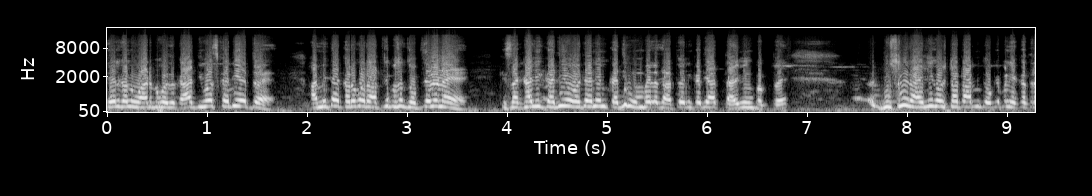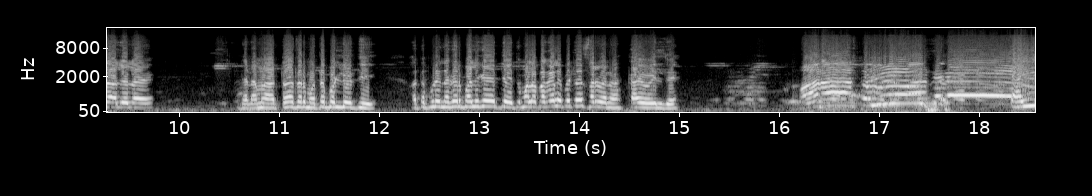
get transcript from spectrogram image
तेल घालून वाट बघतो हा दिवस कधी येतोय? आम्ही त्या खरोखर रात्रीपासून झोपलेलो नाही आहे. की सकाळी कधी होते आणि कधी मुंबईला जातोय आणि कधी आज टायमिंग बघतोय. दुसरी राहिली गोष्ट आता आम्ही दोघे पण एकत्र आलेलो आहे. त्यात आम्हाला अठरा तर मतं पडली होती. आता पुढे नगरपालिका येते. तुम्हाला बघायला भेटेल सर्वांना. काय होईल ते. काही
